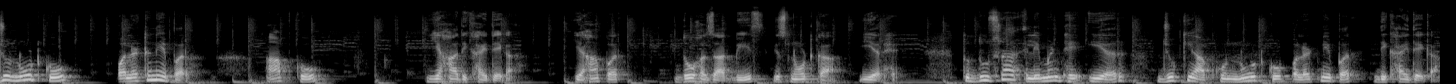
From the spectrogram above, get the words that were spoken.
जो नोट को पलटने पर आपको यहाँ दिखाई देगा। यहाँ पर 2020 इस नोट का ईयर है। तो दूसरा एलिमेंट है ईयर जो कि आपको नोट को पलटने पर दिखाई देगा।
